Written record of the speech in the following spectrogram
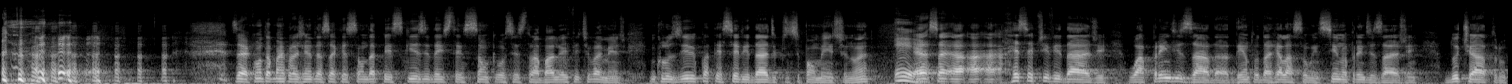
Zé, conta mais pra gente essa questão da pesquisa e da extensão que vocês trabalham efetivamente, inclusive com a terceira idade principalmente, não é? É. Essa, a, a receptividade, o aprendizado dentro da relação ensino-aprendizagem do teatro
